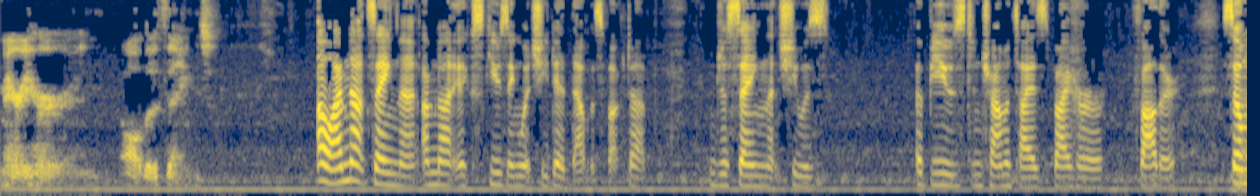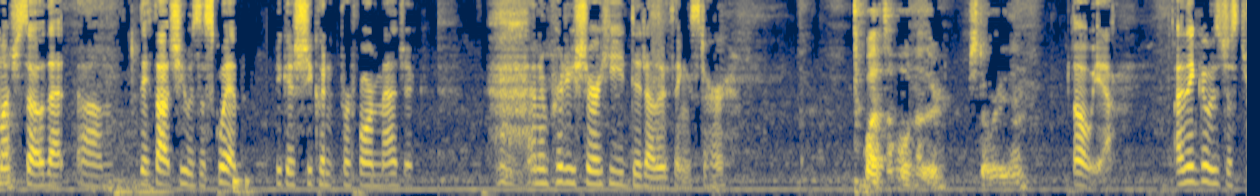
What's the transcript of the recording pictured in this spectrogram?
marry her all the things. Oh, I'm not saying that. I'm not excusing what she did. That was fucked up. I'm just saying that she was abused and traumatized by her father. So Yeah. much so that um, they thought she was a squib because she couldn't perform magic. And I'm pretty sure he did other things to her. Well, that's a whole nother story then. Oh, yeah. I think it was just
